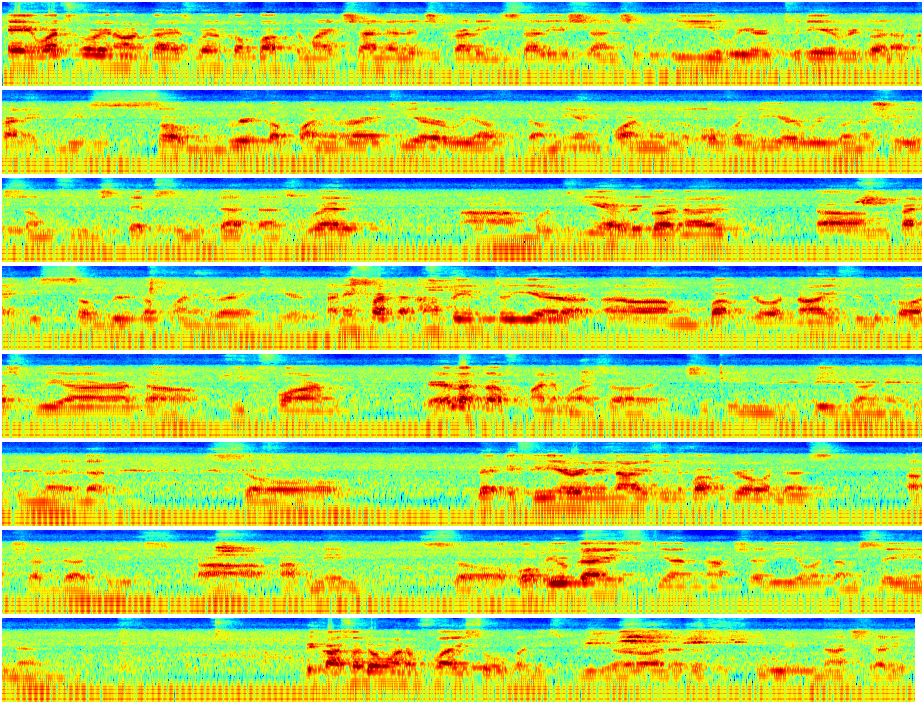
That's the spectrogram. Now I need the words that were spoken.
Hey, what's going on guys? Welcome back to my channel Electrical Installation E where today we're gonna connect this sub breaker panel right here. We have the main panel over there. We're gonna show you some few steps in that as well. Um, but yeah, we're gonna um, connect this sub breaker panel right here. And if I happen to hear um, background noise because we are at a pig farm. There are a lot of animals are like chicken, pig and everything like that. So if you hear any noise in the background that's actually that is uh, happening. So hope you guys can actually hear what I'm saying and because I don't want to voice over this video rather just do it naturally.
